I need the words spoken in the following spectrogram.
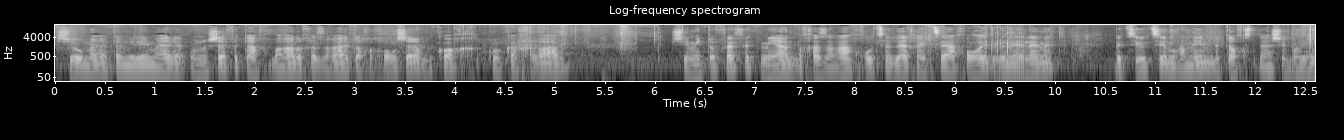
שהוא אומר את המילים האלה, הוא נושף את העכברה בחזרה לתוך החור שלה בכוח כל כך רב, שהיא מתעופפת מיד בחזרה החוצה דרך היציאה האחורית ונעלמת בציוצים רמים בתוך שדה השיבולים.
